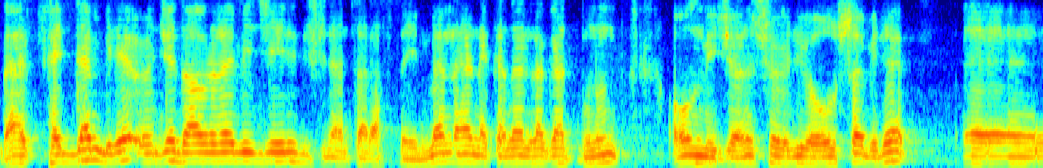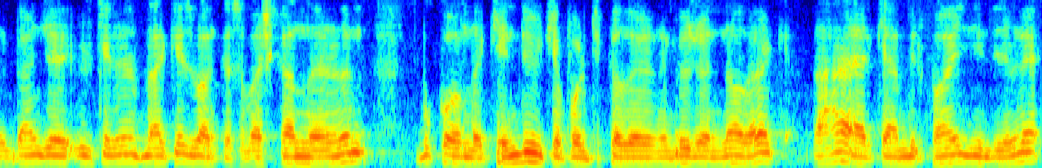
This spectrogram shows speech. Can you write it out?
ben Fed'den bile önce davranabileceğini düşünen taraftayım. Ben her ne kadar Lagarde bunun olmayacağını söylüyor olsa bile e, bence ülkelerin Merkez Bankası başkanlarının bu konuda kendi ülke politikalarını göz önüne alarak daha erken bir faiz indirimine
